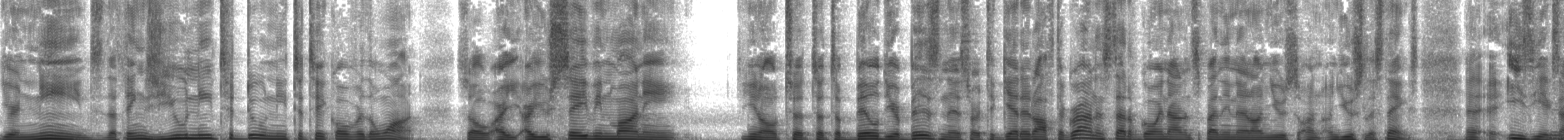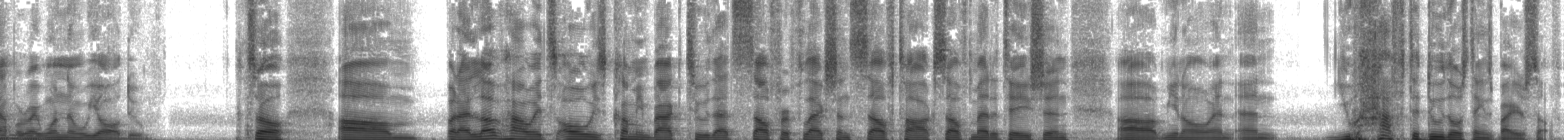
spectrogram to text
your needs, the things you need to do, need to take over the want. So are are you saving money? You know, to, to, to build your business or to get it off the ground instead of going out and spending it on use on, on useless things. An easy example, right? One that we all do. So, um, but I love how it's always coming back to that self reflection, self talk, self meditation. Um, you know, and and you have to do those things by yourself.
